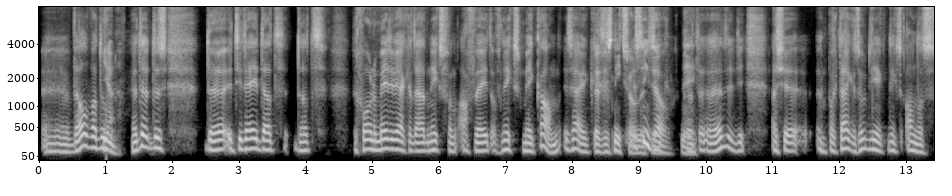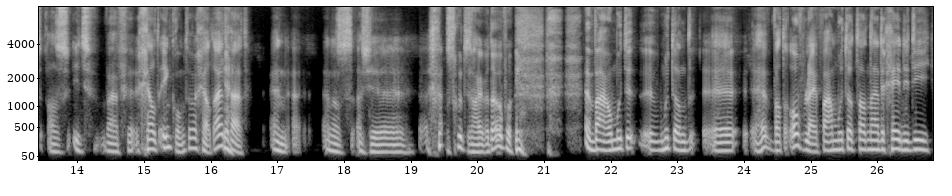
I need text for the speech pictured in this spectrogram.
uh, wel wat doen. De, dus de, het idee dat, dat de gewone medewerker daar niks van af weet of niks mee kan, is eigenlijk. Dat is niet zo. Is niet zo. Nee. Dat, uh, die, als je een praktijk is ook niet, niks anders als iets waar geld inkomt en waar geld uitgaat. Ja. En, uh, en als, als, je, als het goed is, hou je wat over. Ja. En waarom moet, het, uh, moet dan wat er overblijft, waarom moet dat dan naar degene die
